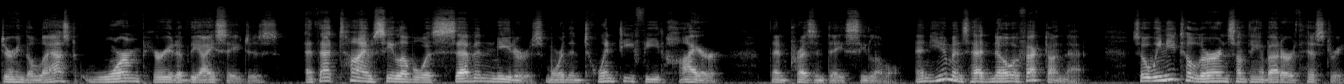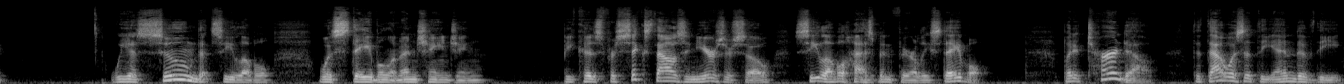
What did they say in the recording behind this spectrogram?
during the last warm period of the ice ages, at that time sea level was 7 meters, more than 20 feet higher than present day sea level. And humans had no effect on that. So we need to learn something about Earth history. We assume that sea level was stable and unchanging because for 6,000 years or so, sea level has been fairly stable. But it turned out that that was at the end of the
